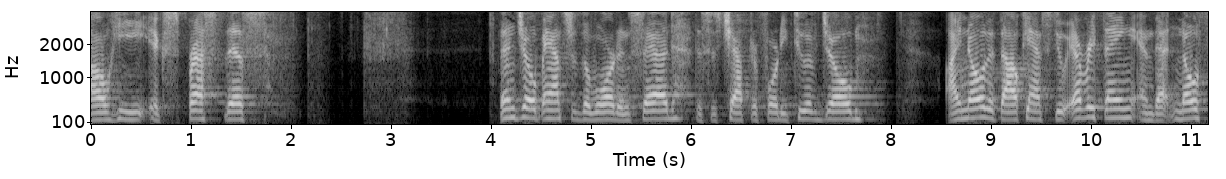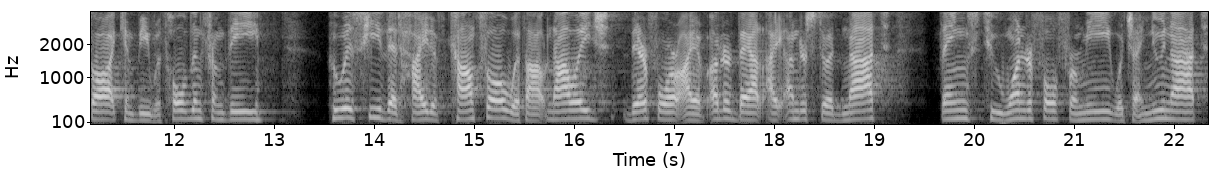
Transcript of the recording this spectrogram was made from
How he expressed this. Then Job answered the Lord and said, This is chapter 42 of Job I know that thou canst do everything, and that no thought can be withholden from thee. Who is he that hideth counsel without knowledge? Therefore I have uttered that I understood not, things too wonderful for me which I knew not.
